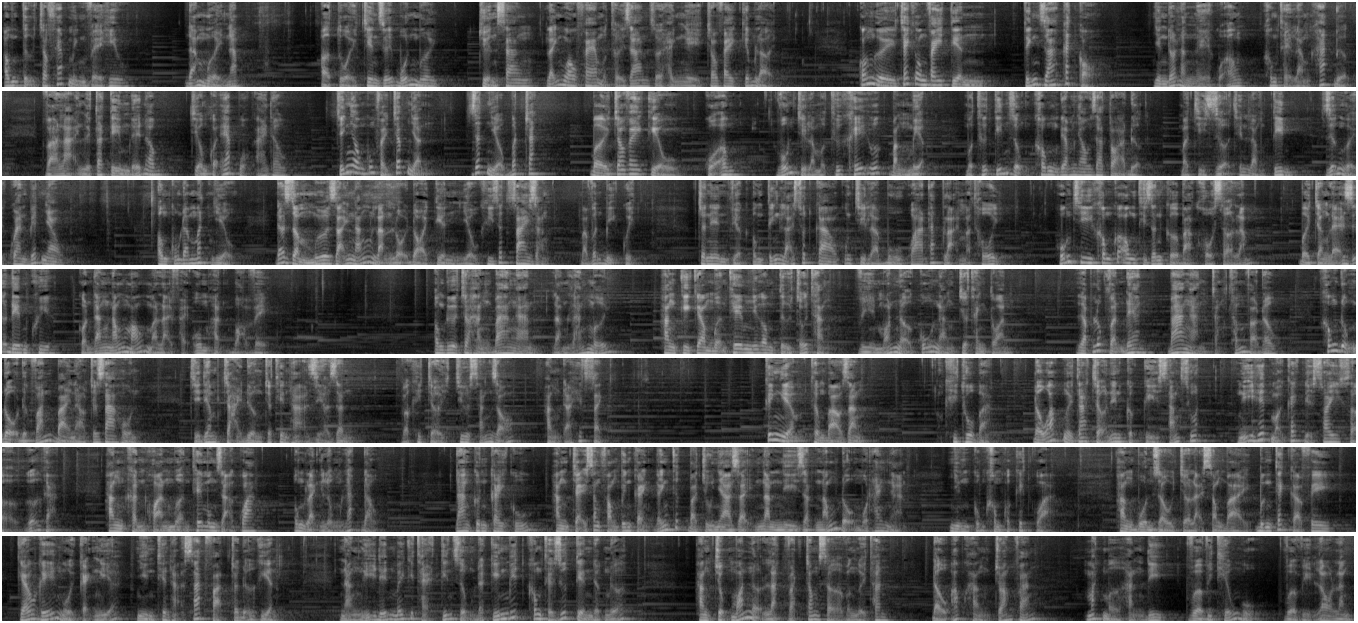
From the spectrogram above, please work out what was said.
Ông tự cho phép mình về hưu. Đã 10 năm. Ở tuổi trên dưới 40 Chuyển sang lãnh welfare một thời gian Rồi hành nghề cho vay kiếm lời Có người trách ông vay tiền Tính giá cắt cổ Nhưng đó là nghề của ông, Không thể làm khác được. Và lại người ta tìm đến ông, Chứ ông có ép buộc ai đâu. Chính ông cũng phải chấp nhận Rất nhiều bất trắc. Bởi cho vay kiểu của ông Vốn chỉ là một thứ khế ước bằng miệng. Một thứ tín dụng không đem nhau ra tòa được, Mà chỉ dựa trên lòng tin Giữa người quen biết nhau. Ông cũng đã mất nhiều, Đã dầm mưa dãi nắng lặn lội đòi tiền Nhiều khi rất dai dẳng Mà vẫn bị quỵt. Cho nên việc ông tính lãi suất cao Cũng chỉ là bù qua đáp lại mà thôi. Huống chi không có ông thì dân cờ bạc khổ sở lắm, Bởi chẳng lẽ giữa đêm khuya Còn đang nóng máu mà lại phải ôm hận bỏ về? Ông đưa cho Hằng ba ngàn làm láng mới. Hằng kỳ kèo mượn thêm nhưng ông từ chối thẳng Vì món nợ cũ nàng chưa thanh toán. Gặp lúc vận đen, ba ngàn chẳng thấm vào đâu. Không đụng độ được ván bài nào cho ra hồn. Chỉ đem trải đường cho thiên hạ dìa dần. Và khi trời chưa sáng rõ, Hằng đã hết sạch. Kinh nghiệm thường bảo rằng, Khi thua bạc, Đầu óc người ta trở nên cực kỳ sáng suốt, Nghĩ hết mọi cách để xoay sở gỡ gạc. Hằng khẩn khoản mượn thêm ông giả quang. Ông lạnh lùng lắc đầu. Đang cơn cay cú, Hằng chạy sang phòng bên cạnh đánh thức bà chủ nhà dậy Nằn nì giật nóng độ một hai ngàn, Nhưng cũng không có kết quả. Hằng buồn rầu trở lại sòng bài, Bưng tách cà phê, Kéo ghế ngồi cạnh Nghĩa, Nhìn thiên hạ sát phạt cho đỡ ghiền. Nàng nghĩ đến mấy cái thẻ tín dụng đã kín mít, Không thể rút tiền được nữa. Hàng chục món nợ lặt vặt trong sở và người thân. Đầu óc Hằng choáng váng, Mắt mờ hẳn đi, Vừa vì thiếu ngủ. Vừa vì lo lắng.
